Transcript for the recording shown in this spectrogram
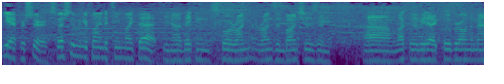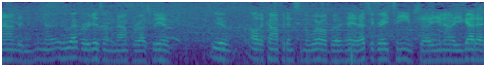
Yeah, for sure. Especially when you're playing a team like that. You know, they can score run, runs in bunches, and um, luckily we had Kluber on the mound, and you know whoever it is on the mound for us, we have we have all the confidence in the world. But hey, that's a great team. So you know you got to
